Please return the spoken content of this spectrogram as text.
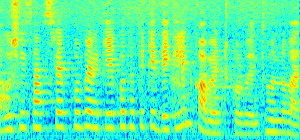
অবশ্যই সাবস্ক্রাইব করবেন আর কে কোথা থেকে দেখলেন কমেন্ট করবেন। ধন্যবাদ।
